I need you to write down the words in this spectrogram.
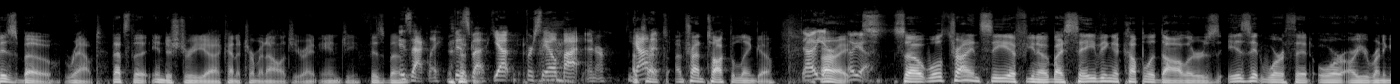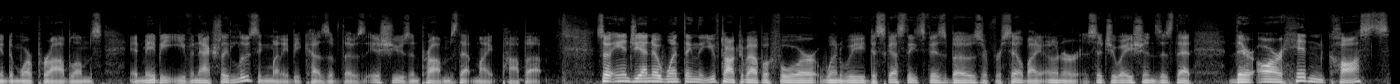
FSBO route. That's the industry uh, kind of terminology, right, Angie? FSBO? Exactly. FSBO. okay. Yep. For sale by owner. Got I'm it. To, I'm trying to talk the lingo. Oh, yeah. All right. Oh, yeah. So we'll try and see if, you know, by saving a couple of dollars, is it worth it or are you running into more problems and maybe even actually losing money because of those issues and problems that might pop up? So, Angie, I know one thing that you've talked about before when we discuss these FSBOs or for sale by owner situations is that there are hidden costs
